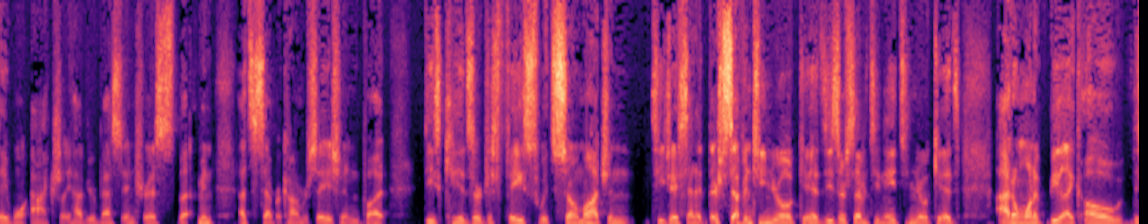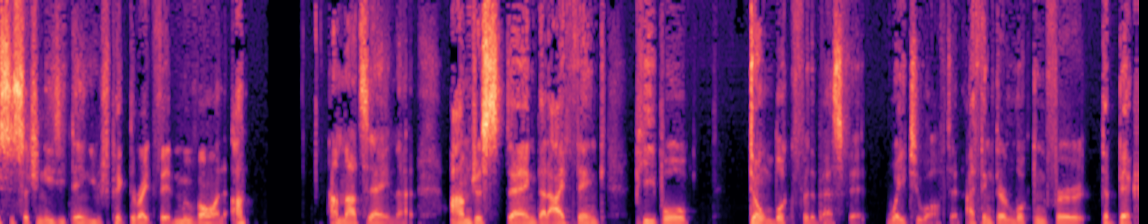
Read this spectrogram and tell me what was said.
they won't actually have your best interests. But i mean that's a separate conversation but these kids are just faced with so much and tj said it they're 17 year old kids. These are 17 18 year old kids. I don't want to be like oh this is such an easy thing. You just pick the right fit and move on. I'm i'm not saying that. I'm just saying that i think people don't look for the best fit way too often. I think they're looking for the big,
